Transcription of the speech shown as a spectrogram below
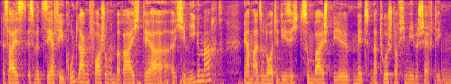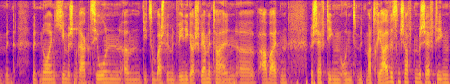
Das heißt, es wird sehr viel Grundlagenforschung im Bereich der äh, Chemie gemacht. Wir haben also Leute, die sich zum Beispiel mit Naturstoffchemie beschäftigen, mit, mit neuen chemischen Reaktionen, ähm, die zum Beispiel mit weniger Schwermetallen äh, arbeiten, beschäftigen und mit Materialwissenschaften beschäftigen,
